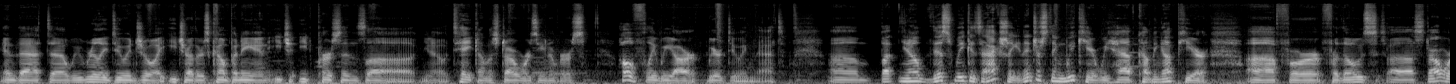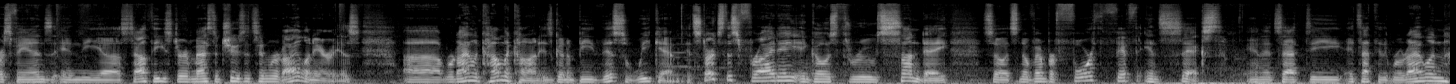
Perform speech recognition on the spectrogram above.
and that uh, we really do enjoy each other's company and each each person's uh, you know take on the Star Wars universe. Hopefully, we are we are doing that. Um, but you know, this week is actually an interesting week here we have coming up here uh, for for those uh, Star Wars fans in the uh, southeastern Massachusetts and Rhode Island areas. Uh, Rhode Island Comic Con is going to be this weekend. It starts this Friday and goes through Sunday, so it's November fourth, fifth, and sixth, and it's at the it's at the Rhode Island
